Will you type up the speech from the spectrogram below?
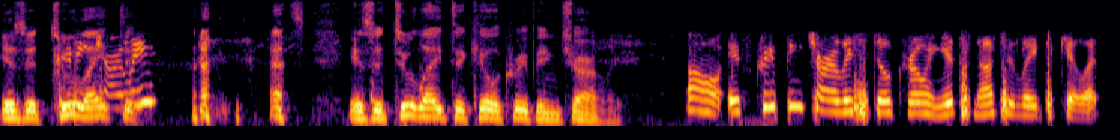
Is it too Creeping late Charlie? to? yes. Is it too late to kill Creeping Charlie? Oh, if creeping Charlie's still growing, it's not too late to kill it.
